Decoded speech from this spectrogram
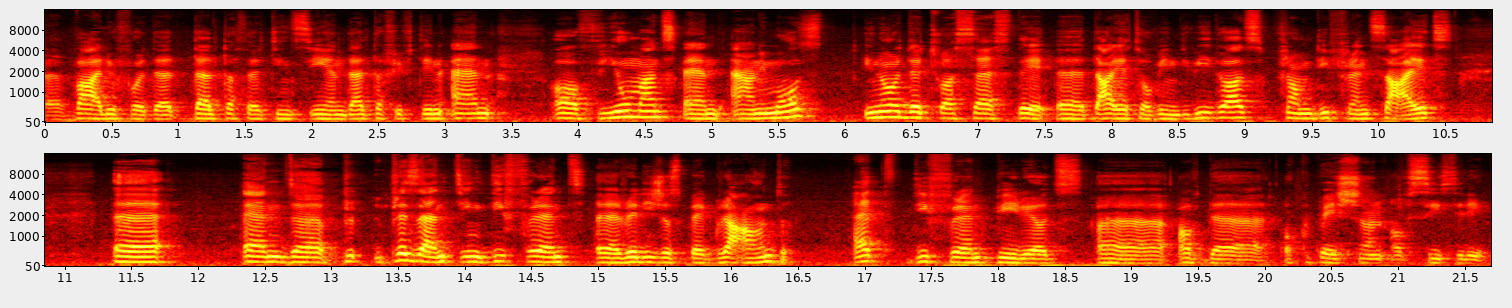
uh, value for the delta 13C and delta 15N of humans and animals in order to assess the uh, diet of individuals from different sites uh, and uh, pre presenting different religious background at different periods of the occupation of Sicily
